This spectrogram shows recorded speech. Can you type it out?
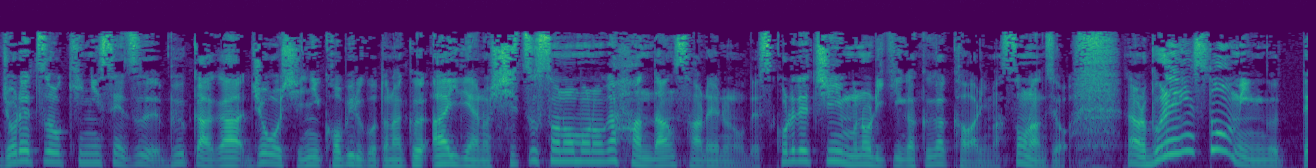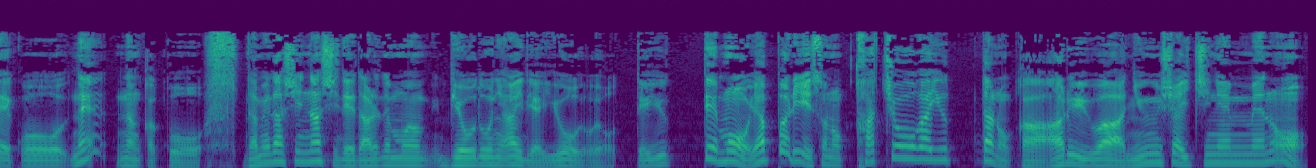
序列を気にせず、部下が上司にこびることなく、アイディアの質そのものが判断されるのです。これでチームの力学が変わります。そうなんですよ。だからブレインストーミングって、こうね、なんかこう、ダメ出しなしで誰でも平等にアイディア言おうよって言って、でも、やっぱりその課長が言ったのか、あるいは入社1年目の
